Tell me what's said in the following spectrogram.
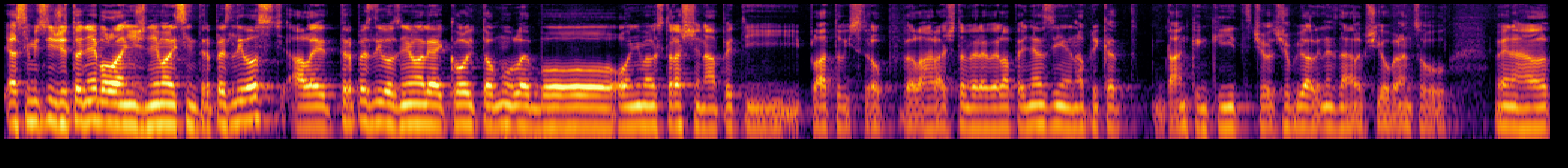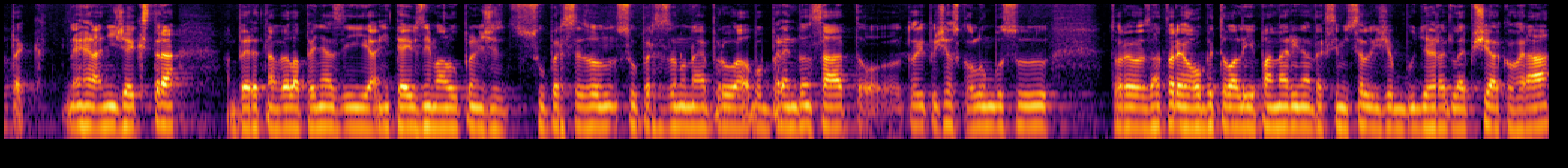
ja si myslím, že to nebolo ani, že nemali si trpezlivosť, ale trpezlivosť nemali aj kvôli tomu, lebo oni majú strašne napätý platový strop. Veľa hráčov tam veľa peňazí a napríklad Duncan Keith, čo, čo býval jeden z najlepších obrancov v NHL, tak nehrá nič extra a bere tam veľa peňazí. Ani Taves nemal úplne že super, sezón, super sezónu najprv, alebo Brandon Saad, ktorý prišiel z Kolumbusu, ktorého, za ktorého obetovali Panarina, tak si mysleli, že bude hrať lepšie ako hrá.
